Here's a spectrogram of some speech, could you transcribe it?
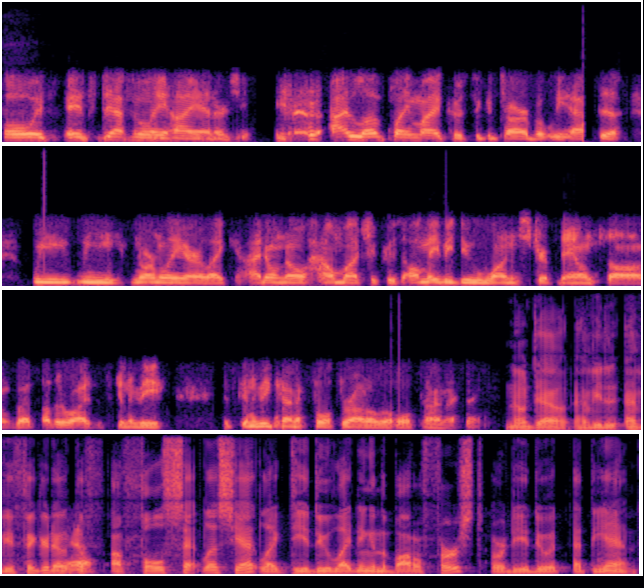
Oh, it's it's definitely high energy. I love playing my acoustic guitar, but we have to. We we normally are like I don't know how much acoustic. I'll maybe do one stripped down song, but otherwise it's going to be it's going to be kind of full throttle the whole time. I think. No doubt. Have you have you figured out Yeah. the, a full set list yet? Like, do you do Lightning in the Bottle first, or do you do it at the end?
